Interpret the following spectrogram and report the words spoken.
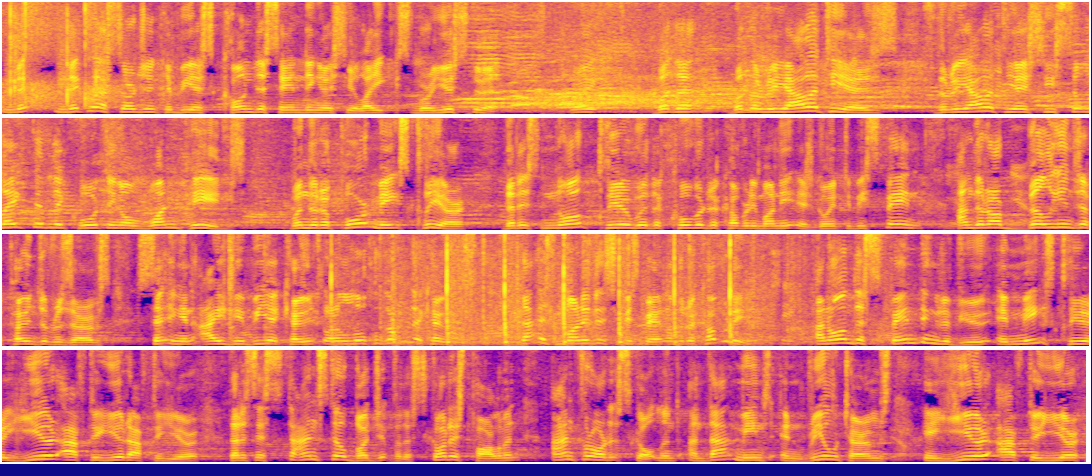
Nic Nicola Sturgeon can be as condescending as she likes. We're used to it. Right? But the, but the reality is, the reality is she's selectively quoting on one page when the report makes clear that it's not clear where the COVID recovery money is going to be spent, and there are billions of pounds of reserves sitting in IGB accounts or in local government accounts. That is money that should be spent on the recovery. And on the spending review, it makes clear year after year after year that it's a standstill budget for the Scottish Parliament and for Audit Scotland, and that means, in real terms, a year after year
